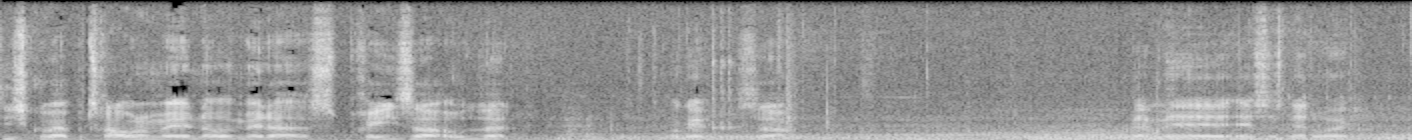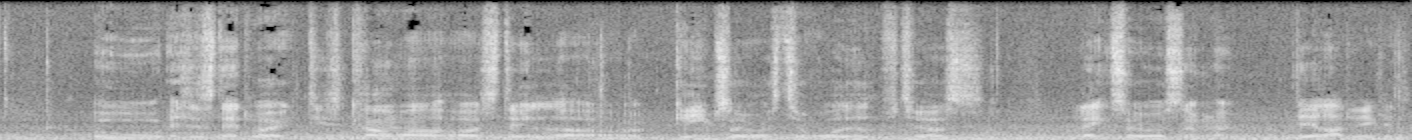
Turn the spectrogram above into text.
de skulle være på travle med noget med deres priser og udvalg. Okay. Så Hvad med SS Network? Uh, SS Network, de kommer og stiller game servers til rådighed til os. LAN servers simpelthen. Det er ret vigtigt.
